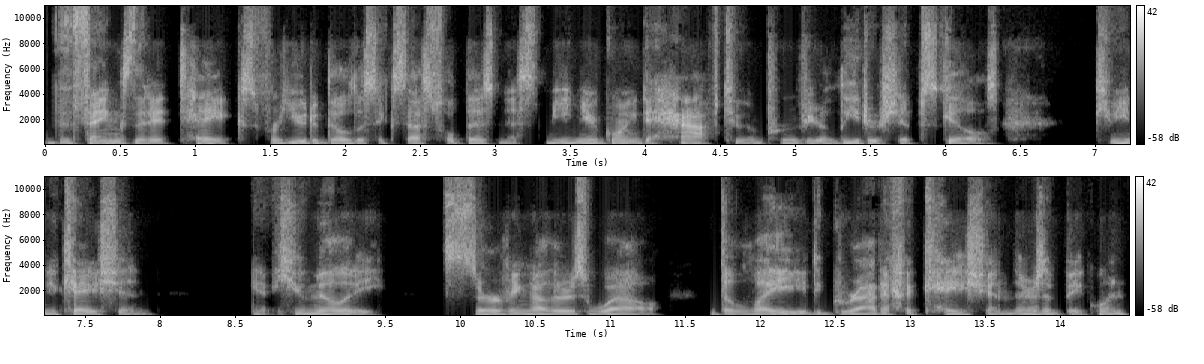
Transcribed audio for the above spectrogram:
the things that it takes for you to build a successful business mean you're going to have to improve your leadership skills, communication, you know, humility, serving others well, delayed gratification. There's a big one.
